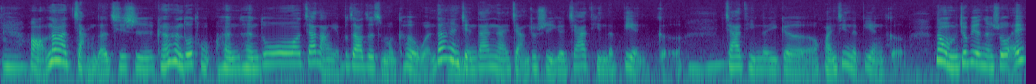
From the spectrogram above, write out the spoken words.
嗯，好，那讲的其实可能很多同很很多家长也不知道这什么课文，但很简单来讲，就是一个家庭的变革，嗯、家庭的一个环境的变革。那我们就变成说，哎，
